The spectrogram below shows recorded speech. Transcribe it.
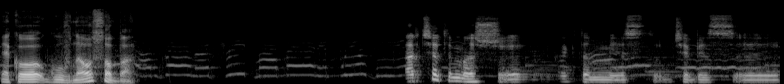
jako główna osoba? Arcia, ty masz, e, jak tam jest u ciebie z y,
